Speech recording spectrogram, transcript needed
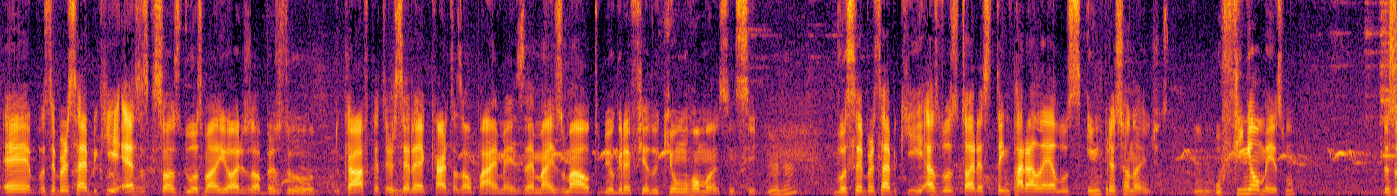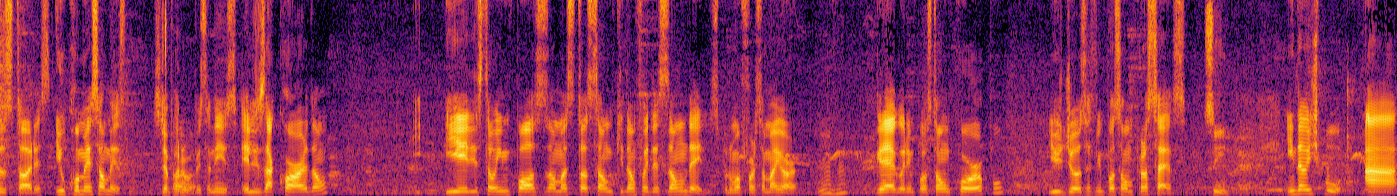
É, você percebe que essas que são as duas maiores obras do, do Kafka, a terceira é Cartas ao Pai, mas é mais uma autobiografia do que um romance em si. Uhum. Você percebe que as duas histórias têm paralelos impressionantes. Uhum. O fim é o mesmo das histórias e o começo é o mesmo. Você já parou Aham. pra pensar nisso? Eles acordam e, e eles estão impostos a uma situação que não foi decisão deles, por uma força maior. Uhum. Gregor impostou um corpo e o Joseph impostou um processo. Sim. Então, tipo, a,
